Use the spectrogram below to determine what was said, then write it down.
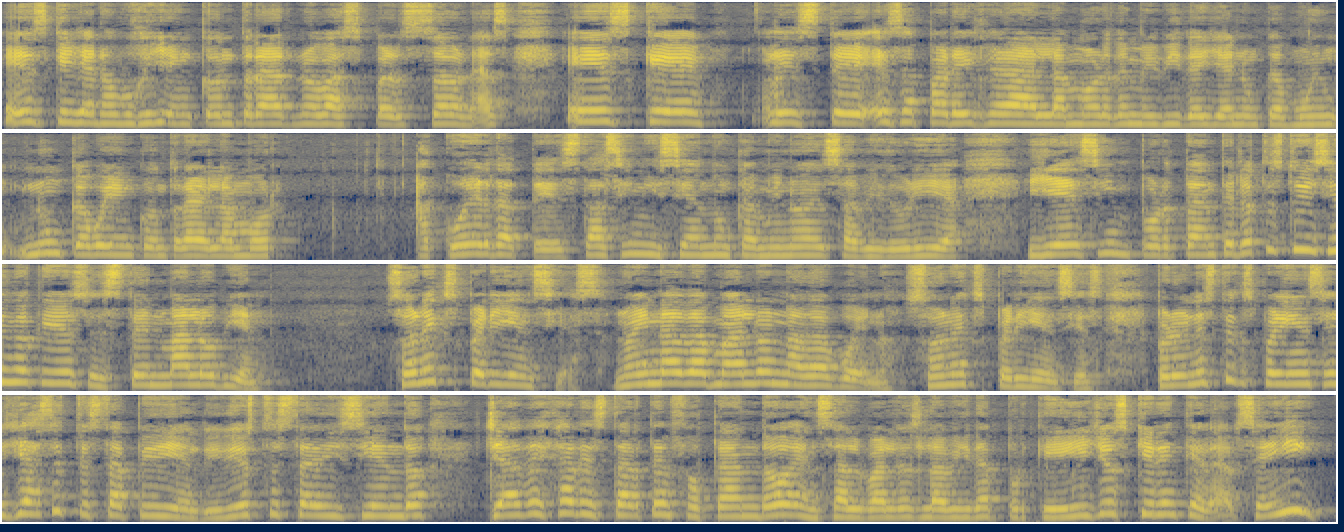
Es que ya no voy a encontrar nuevas personas. Es que este, esa pareja el amor de mi vida ya nunca, nunca voy a encontrar el amor. Acuérdate, estás iniciando un camino de sabiduría y es importante. No te estoy diciendo que ellos estén mal o bien. Son experiencias, no hay nada malo, nada bueno, son experiencias. Pero en esta experiencia ya se te está pidiendo y Dios te está diciendo, ya deja de estarte enfocando en salvarles la vida porque ellos quieren quedarse ahí.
